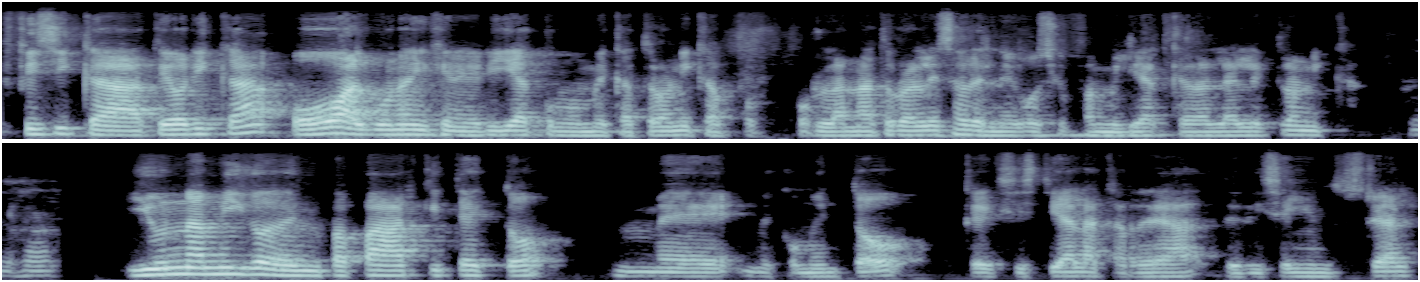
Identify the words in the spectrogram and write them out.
física teórica o alguna ingeniería como mecatrónica por, la naturaleza del negocio familiar que era la electrónica. Y un amigo de mi papá, arquitecto, me, comentó que existía la carrera de diseño industrial.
